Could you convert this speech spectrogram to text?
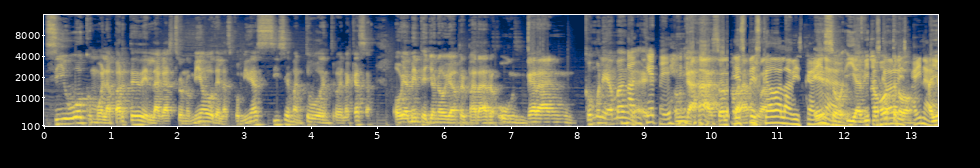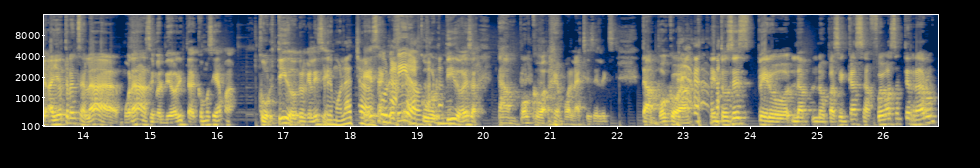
sí hubo como la parte de la gastronomía o de las comidas, sí se mantuvo dentro de la casa. Obviamente yo no iba a preparar un gran, ¿cómo le llaman? Banquete. Eh, un ajá, solo Es pescado a la vizcaína. Eso, y había otro. Hay, hay otra ensalada morada, se me olvidó ahorita. ¿Cómo se llama? curtido, creo que le dicen. Remolacha. Esa Curtido. curtido, esa. Tampoco, remolacha es el ex. Tampoco, ¿ah? Entonces, pero la- lo pasé en casa. Fue bastante raro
